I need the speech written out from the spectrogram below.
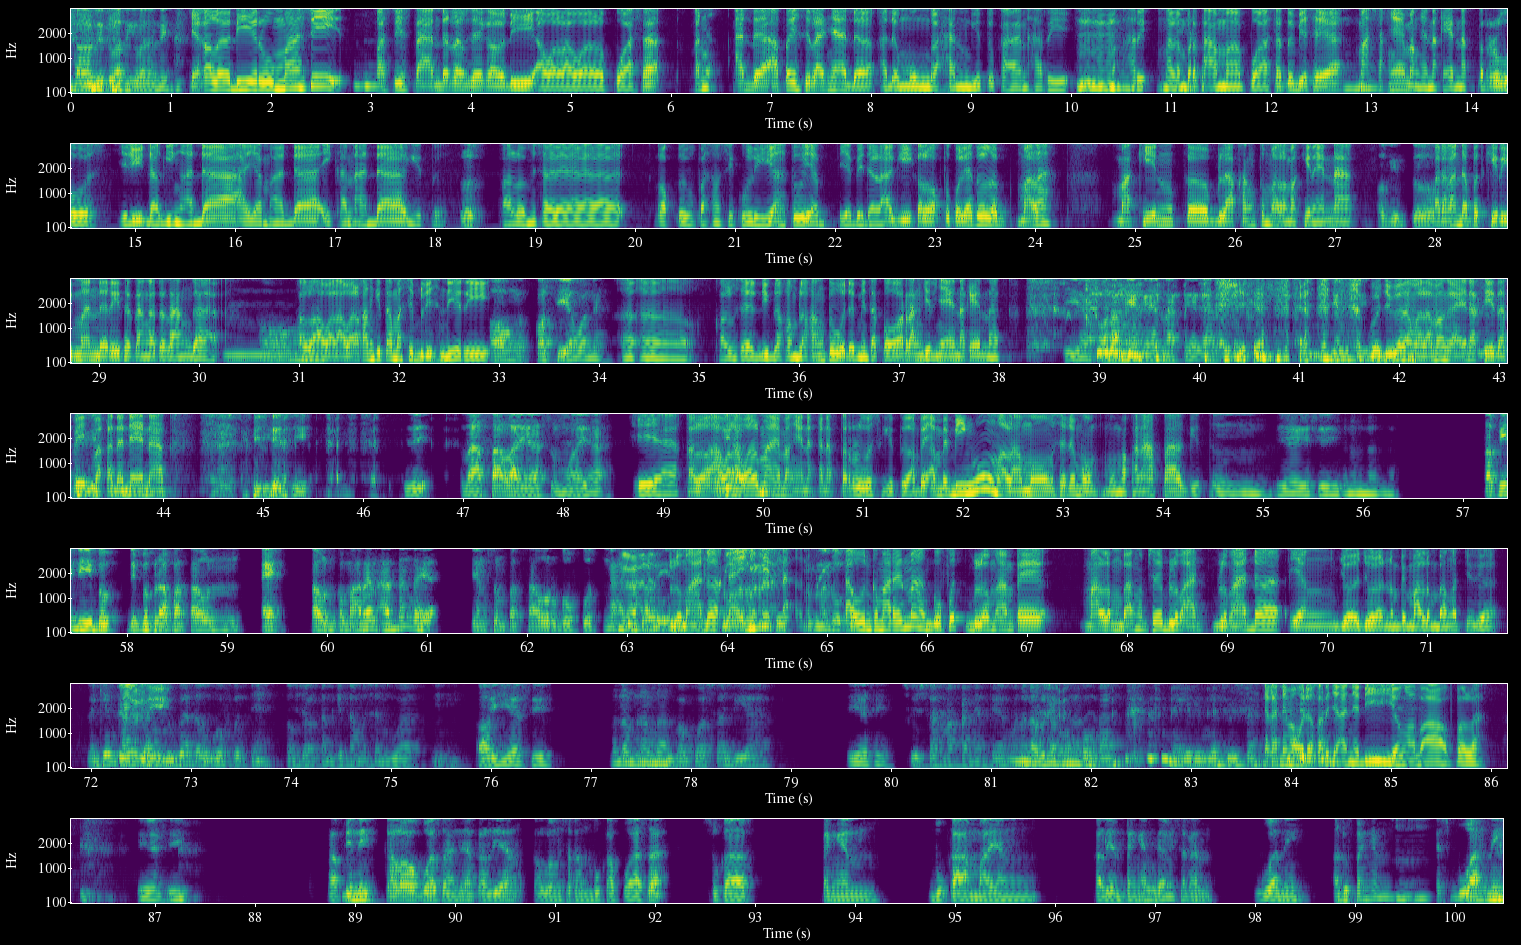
Kalau Ridwan gimana nih? Ya kalau di rumah sih pasti standar lah misalnya kalau di awal-awal puasa kan ada apa istilahnya ada ada munggahan gitu kan hari Mm. hari malam pertama puasa tuh biasanya Hmm. masaknya emang enak-enak terus. Jadi daging ada, ayam ada, ikan ada gitu. Terus Kalau misalnya waktu pas masih kuliah tuh ya ya beda lagi. Kalau waktu kuliah tuh malah makin ke belakang tuh malah makin enak. oh gitu. Karena kan dapat kiriman dari tetangga-tetangga. Hmm. Oh. Kalau awal-awal kan kita masih beli sendiri. Oh ngekos sih ya Wan ya. Heeh. Kalau misalnya di belakang-belakang tuh udah minta ke orang jadinya enak-enak. Iya orang yang gak enak ya kan. Iya. Gue juga lama-lama nggak enak sih tapi makanannya enak. Iya sih. Jadi rata lah ya semua ya. Iya, kalau awal-awal mah emang enak-enak terus gitu. Sampai sampai bingung malah mau misalnya mau mau makan apa gitu. Hmm, iya iya sih benar-benar. benar. Tapi di be- di beberapa tahun eh tahun kemarin ada nggak ya yang sempat sahur GoFood? Nggak ada Nggak ada. kali ya. Belum ada. Gua Kayaknya sih ta- tahun kemarin mah GoFood belum sampai malam banget. Saya belum ad- belum ada yang jual-jualan sampai malam banget juga. Lagian Iya kasihan sih. juga tahu GoFoodnya kalau misalkan kita mesen buat ini. Oh iya sih. Benar-benar. Kalau benar. buka puasa dia Iya sih. susah makannya teh Benar, mana benar, benar, OVO kan. Ngiriminnya susah. Ya kan emang udah kerjaannya dia nggak apa-apa lah. Iya sih. Tapi nih kalau gua tanya kalian kalau misalkan buka puasa suka pengen buka sama yang kalian pengen nggak misalkan gua nih aduh pengen Mm-mm. es buah nih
